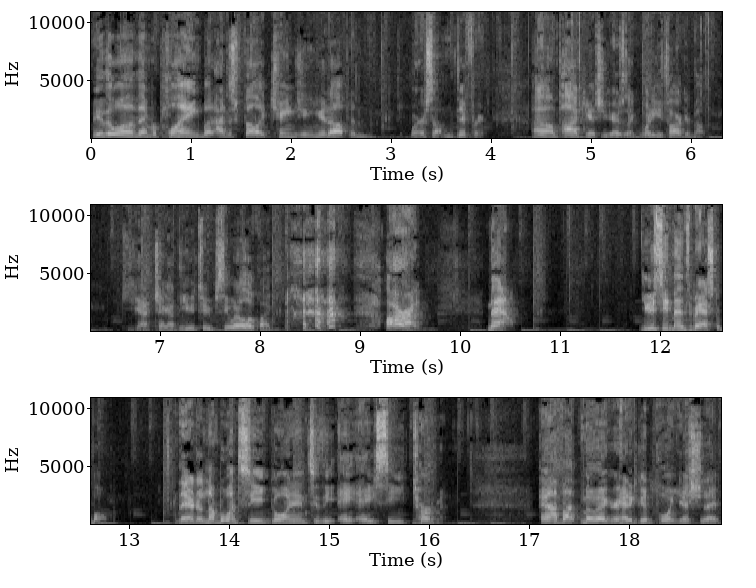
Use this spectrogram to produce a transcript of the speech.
neither one of them are playing, but I just felt like changing it up and wear something different. I know on podcast, you guys are like, what are you talking about? You got to check out the YouTube, see what I look like. All right. Now, UC men's basketball. They're the number one seed going into the AAC tournament. And I thought Mo Egger had a good point yesterday.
